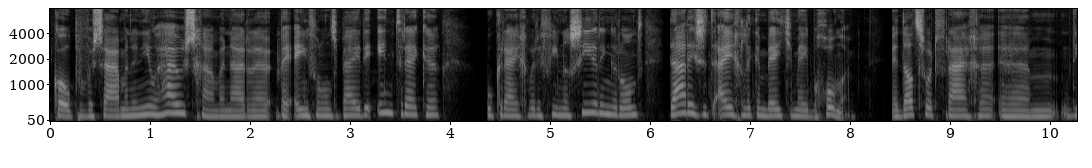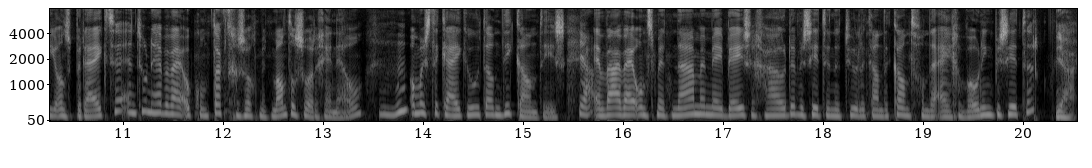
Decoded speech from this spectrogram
kopen we samen een nieuw huis? Gaan we naar, bij een van ons beiden intrekken? Hoe krijgen we de financiering rond? Daar is het eigenlijk een beetje mee begonnen. Met dat soort vragen um, die ons bereikten. En toen hebben wij ook contact gezocht met Mantelzorg NL. Mm -hmm. Om eens te kijken hoe het aan die kant is. Ja. En waar wij ons met name mee bezighouden. We zitten natuurlijk aan de kant van de eigen woningbezitter. Ja,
